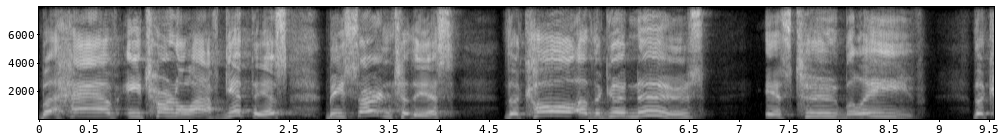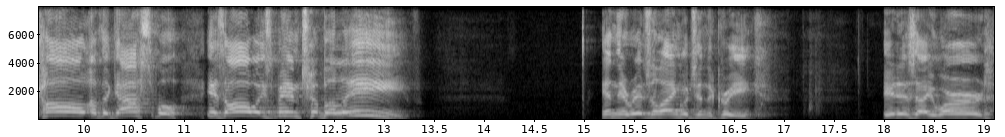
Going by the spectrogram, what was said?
but have eternal life. Get this, be certain to this. The call of the good news is to believe. The call of the gospel has always been to believe. In the original language in the Greek, it is a word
